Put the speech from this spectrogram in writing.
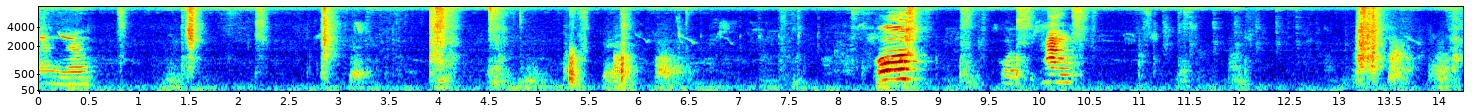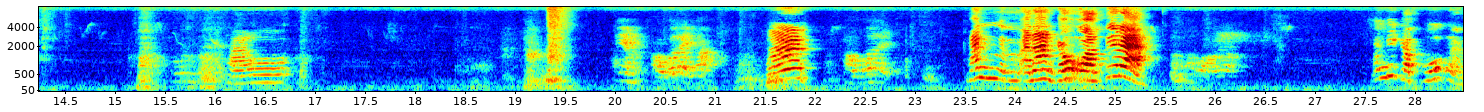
ยังยังโอ้ กดสิทาง ทางแม่เขาอะไรวะ ฮะ เขาอะไร มันอันนั้น เขาออกติล่ะ มันมีกระปุกอะ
